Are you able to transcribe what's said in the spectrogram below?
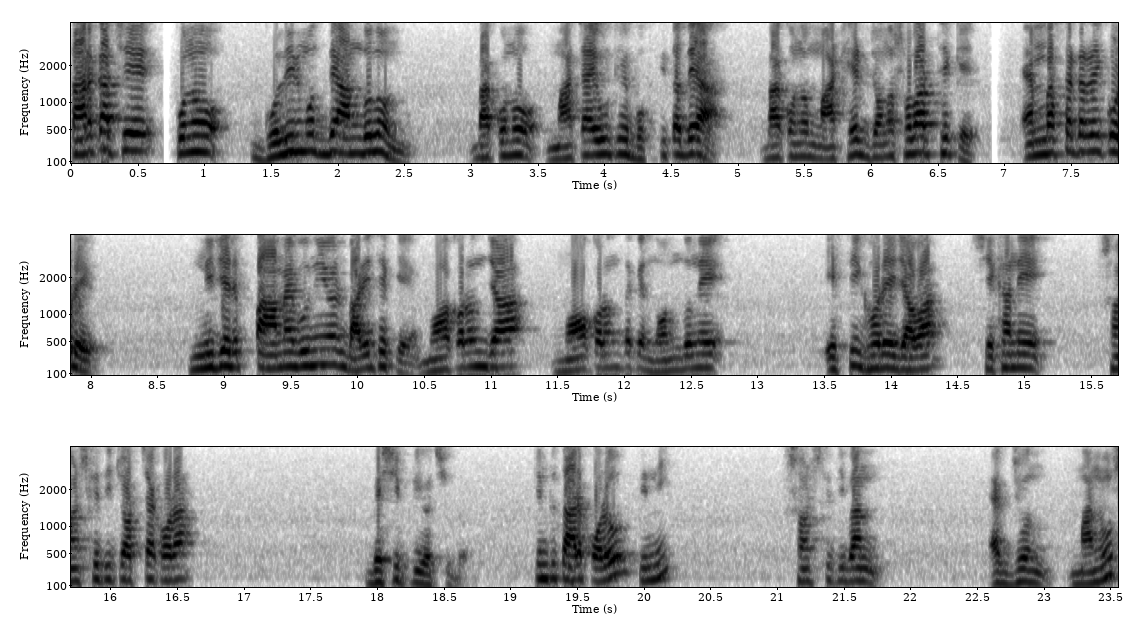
তার কাছে কোনো গলির মধ্যে আন্দোলন বা কোনো মাচায় উঠে বক্তৃতা দেয়া বা কোনো মাঠের জনসভার থেকে অ্যাম্বাসাডারে করে নিজের পাম অ্যাভিনিউর বাড়ি থেকে মহাকরণ যাওয়া, মহাকরণ থেকে নন্দনে এসি ঘরে যাওয়া সেখানে সংস্কৃতি চর্চা করা বেশি প্রিয় ছিল। কিন্তু তারপরেও তিনি সংস্কৃতিবান একজন মানুষ,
